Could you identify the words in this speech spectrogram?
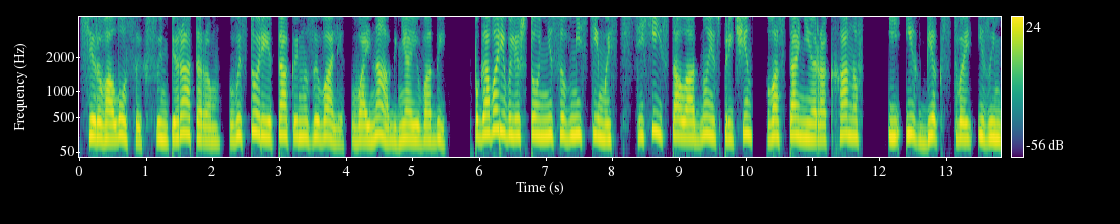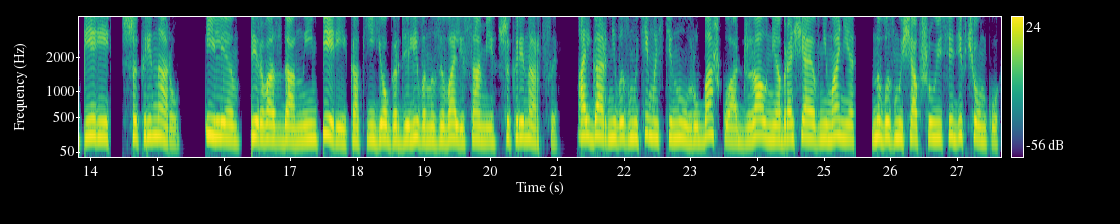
сероволосых с императором в истории так и называли «война огня и воды». Поговаривали, что несовместимость стихий стала одной из причин восстания ракханов и их бегства из империи Шакринару. Или первозданной империи, как ее горделиво называли сами шакринарцы. Альгар невозмутимо стянул рубашку, отжал, не обращая внимания на возмущавшуюся девчонку.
